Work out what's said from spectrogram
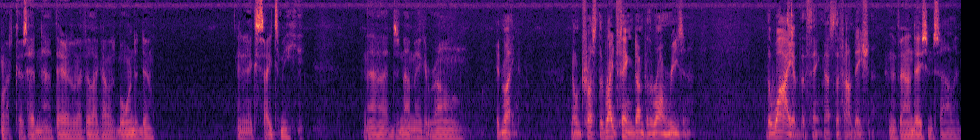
What, because heading out there is what I feel like I was born to do? And it excites me? no, that does not make it wrong. It might. Don't trust the right thing done for the wrong reason. The why of the thing, that's the foundation. And the foundation's solid.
